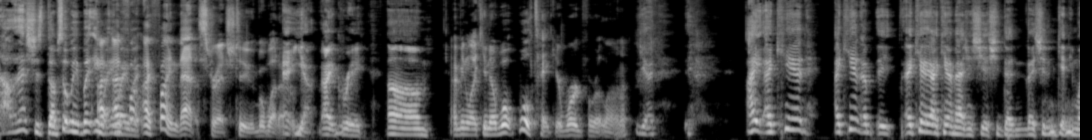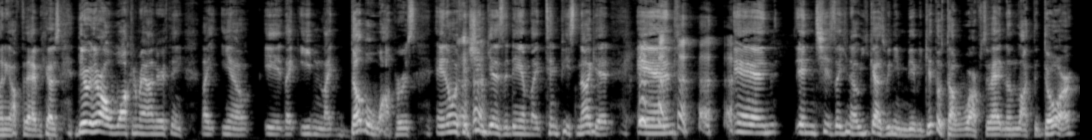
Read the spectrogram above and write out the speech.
oh, that's just dumb. So, wait, but anyway, I, I, anyway, fi- wait. I find that a stretch too, but whatever. Uh, yeah, I agree. Um, I mean, like you know, we'll we'll take your word for it, Lana. yeah, I I can't. I can't. uh, I can't. I can't imagine she she didn't. That she didn't get any money off of that because they're they're all walking around and everything like you know eat, like eating like double whoppers and only thing she can get is a damn like ten piece nugget and and and she's like you know you guys we didn't be able to get those double whoppers so I had to unlock the door.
